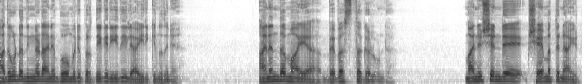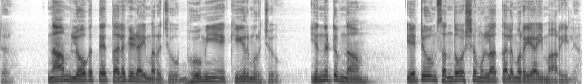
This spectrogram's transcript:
അതുകൊണ്ട് നിങ്ങളുടെ അനുഭവം ഒരു പ്രത്യേക രീതിയിലായിരിക്കുന്നതിന് അനന്തമായ വ്യവസ്ഥകളുണ്ട്. മനുഷ്യന്റെ ക്ഷേമത്തിനായിട്ട് നാം ലോകത്തെ തലകീഴായി മറിച്ചു ഭൂമിയെ കീർമുറിച്ചു. എന്നിട്ടും നാം ഏറ്റവും സന്തോഷമുള്ള തലമുറയായി മാറിയില്ല.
